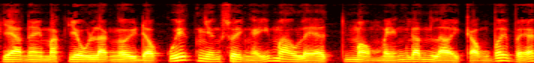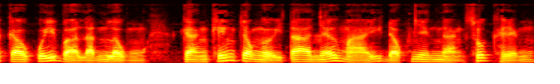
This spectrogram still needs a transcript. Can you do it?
già này mặc dù là người độc quyết nhưng suy nghĩ mau lẹ, mồm miệng lanh lợi cộng với vẻ cao quý và lạnh lùng, càng khiến cho người ta nhớ mãi, đột nhiên nàng xuất hiện,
